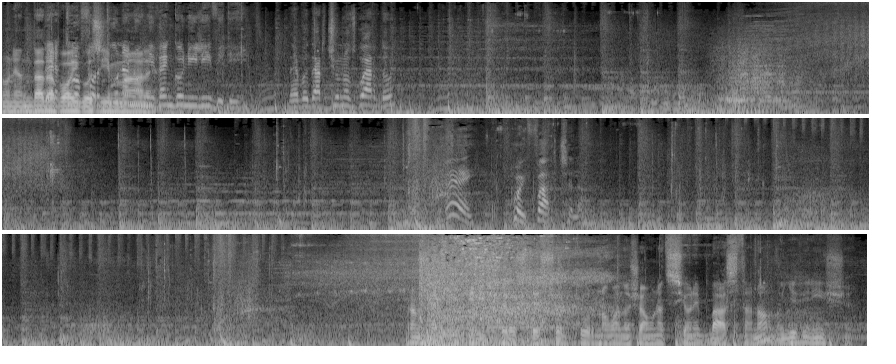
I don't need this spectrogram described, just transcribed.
Non è andata Per poi così non male. mi vengono i lividi. Devo darci uno sguardo? Ehi, puoi farcela. Però mi sa che gli finisce lo stesso il turno quando c'ha un'azione e basta, no? Non gli finisce.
